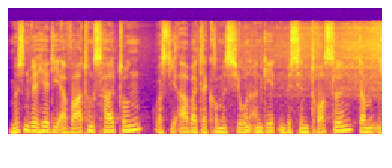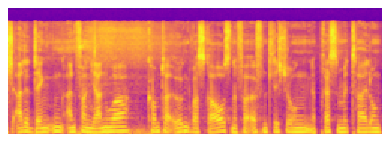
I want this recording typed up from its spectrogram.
Müssen wir hier die Erwartungshaltung, was die Arbeit der Kommission angeht, ein bisschen drosseln, damit nicht alle denken, Anfang Januar kommt da irgendwas raus, eine Veröffentlichung, eine Pressemitteilung,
